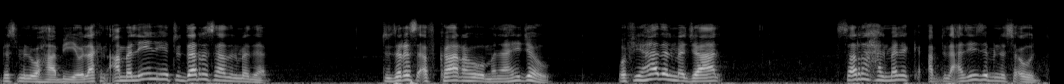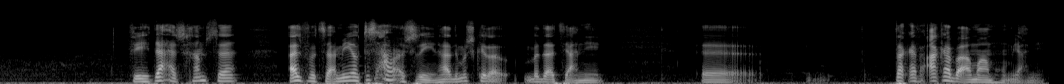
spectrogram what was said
باسم الوهابية ولكن عمليا هي تدرس هذا المذهب تدرس أفكاره ومناهجه. وفي هذا المجال صرح الملك عبد العزيز بن سعود في 11 5 1929 هذه مشكلة بدأت يعني آه، تقف عقبة أمامهم يعني.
